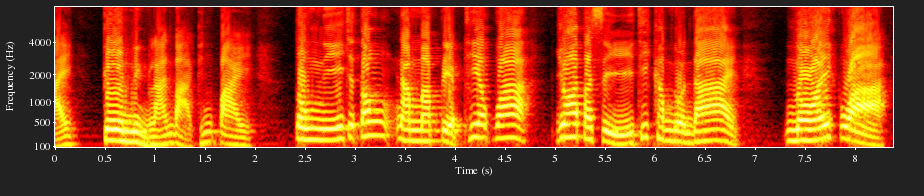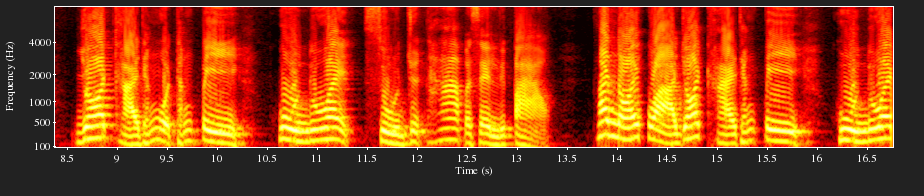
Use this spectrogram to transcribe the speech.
ายเกิน 1 ล้านบาทขึ้นไป ตรงนี้จะต้องนำมาเปรียบเทียบว่ายอดภาษีที่คำนวณได้ น้อยกว่ายอดขายทั้งหมดทั้งปี คูณด้วย 0.5%หรือเปล่า ถ้าน้อยกว่ายอดขายทั้งปี คูณด้วย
